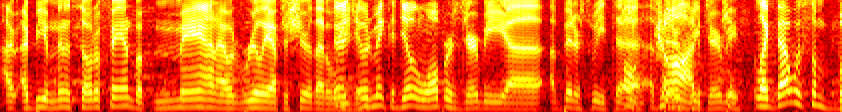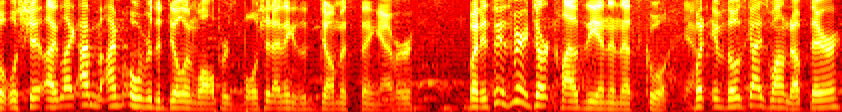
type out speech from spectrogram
I, I'd be a Minnesota fan, but man, I would really have to share that allegiance. it would make the Dylan Walpers Derby uh, a bittersweet, uh, Oh a God! bittersweet Derby. Like that was some bullshit. I like I'm I'm over the Dylan Walpers bullshit. I think it's the dumbest thing ever. But it's it's very dark cloudsian and that's cool. Yeah. But if those guys wound up there,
